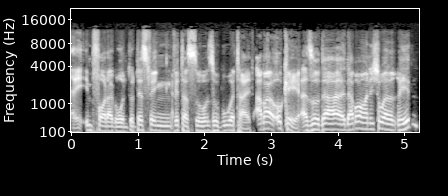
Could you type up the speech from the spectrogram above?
äh, im Vordergrund. Und deswegen wird das so, so beurteilt. Aber okay, also da, da brauchen wir nicht drüber reden.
